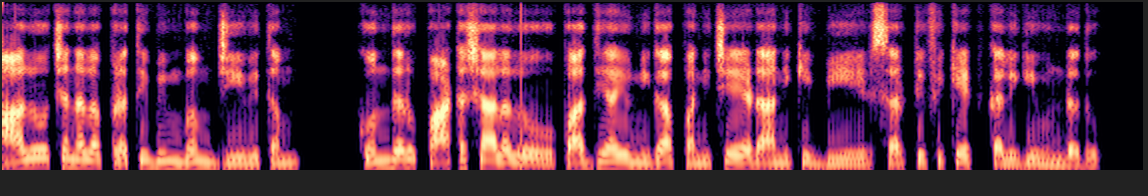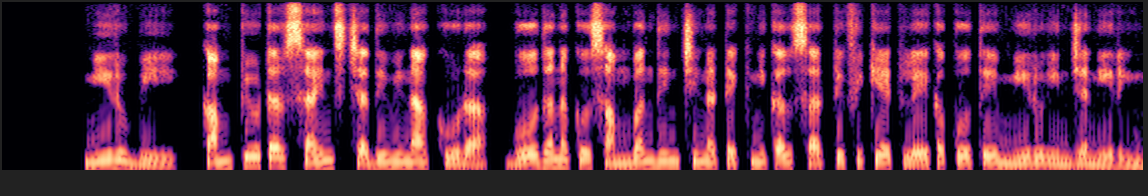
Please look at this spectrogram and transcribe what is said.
ఆలోచనల ప్రతిబింబం జీవితం. కొందరు పాఠశాలలో ఉపాధ్యాయునిగా పనిచేయడానికి బీఎడ్ సర్టిఫికేట్ కలిగి ఉండదు. మీరు బి. కంప్యూటర్ సైన్స్ చదివినా కూడా బోధనకు సంబంధించిన టెక్నికల్ సర్టిఫికేట్ లేకపోతే మీరు ఇంజనీరింగ్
